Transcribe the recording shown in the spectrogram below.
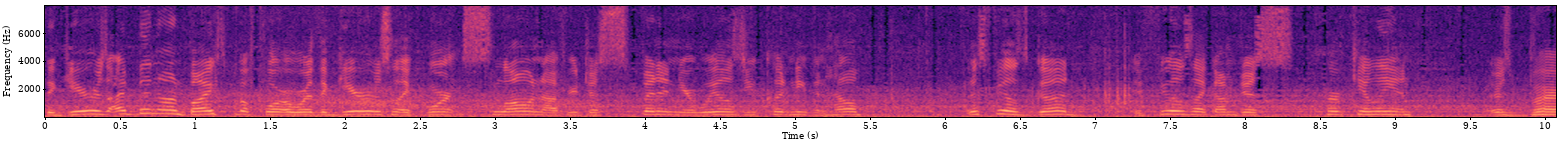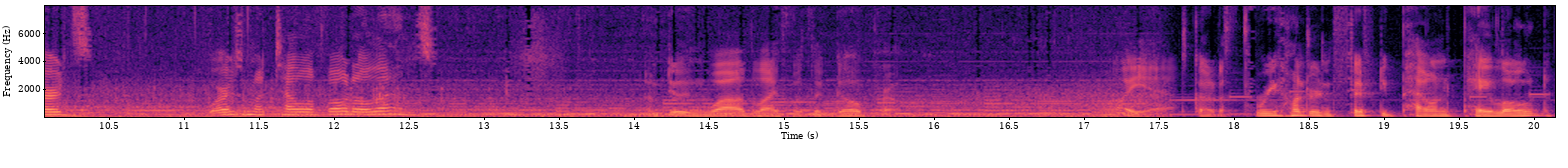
The gears, I've been on bikes before where the gears like weren't slow enough. You're just spinning your wheels, you couldn't even help. This feels good. It feels like I'm just Herculean. There's birds. Where's my telephoto lens? I'm doing wildlife with a GoPro. Oh yeah, it's got a 350 pound payload.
